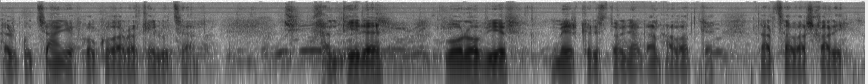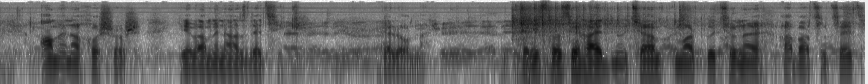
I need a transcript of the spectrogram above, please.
փրկության եւ հոգու առաքելության խնդիրը, որով եւ մեր քրիստոնեական հավատքը դարձավ աշխարհի ամենախոշոր եւ ամենազդեցիկ կրոնը։ Քրիստոսի հայտնությամբ մարդկությունը ապացուցեց,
